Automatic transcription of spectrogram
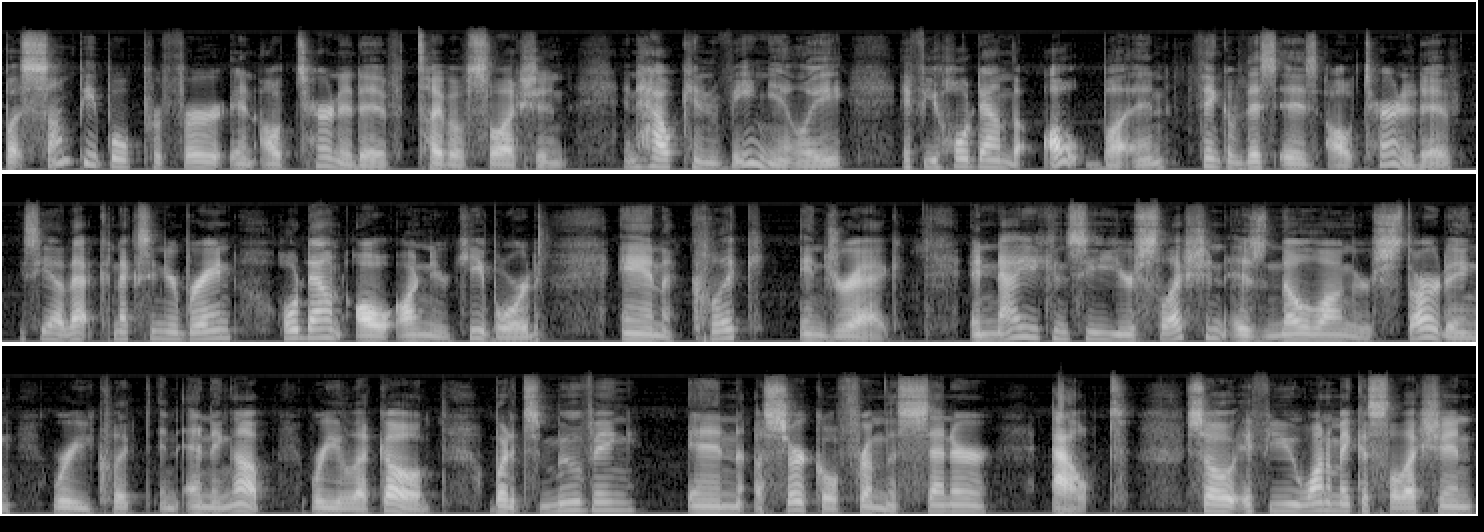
But some people prefer an alternative type of selection and how conveniently if you hold down the alt button, think of this as alternative, you see how that connects in your brain? Hold down alt on your keyboard and click and drag. And now you can see your selection is no longer starting where you clicked and ending up where you let go, but it's moving in a circle from the center out. So if you want to make a selection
